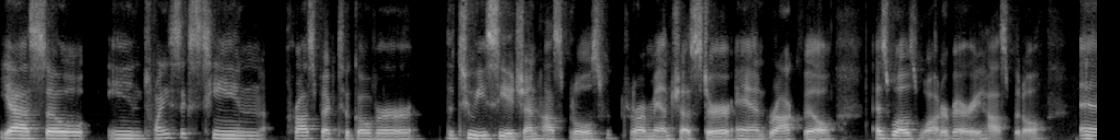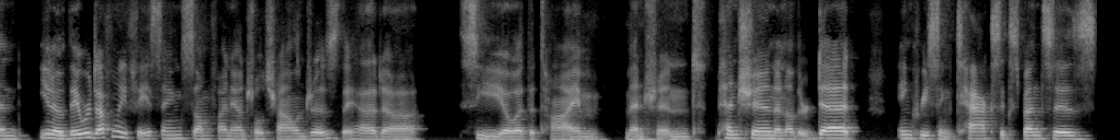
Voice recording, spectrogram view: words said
Yeah, so in 2016, Prospect took over the two ECHN hospitals, which are Manchester and Rockville, as well as Waterbury Hospital. And, you know, they were definitely facing some financial challenges. They had uh, a CEO at the time mentioned pension and other debt, increasing tax expenses,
